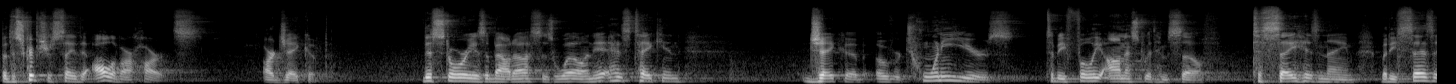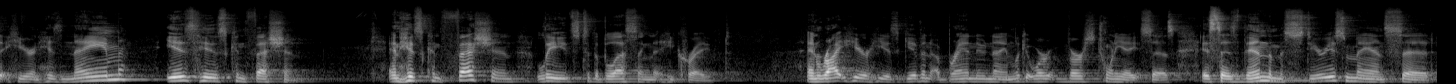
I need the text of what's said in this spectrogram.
but the scriptures say that all of our hearts are Jacob. This story is about us as well, and it has taken Jacob over 20 years to be fully honest with himself, to say his name. But he says it here, and his name is his confession. And his confession leads to the blessing that he craved. And right here, he is given a brand new name. Look at what verse 28 says. It says, Then the mysterious man said,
